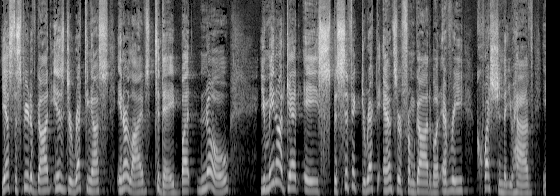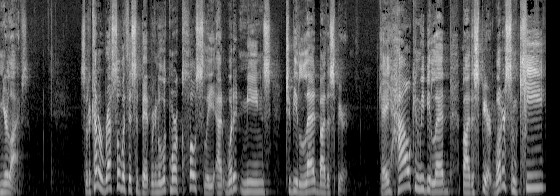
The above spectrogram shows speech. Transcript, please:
yes, the Spirit of God is directing us in our lives today, but no, you may not get a specific direct answer from God about every question that you have in your lives. So, to kind of wrestle with this a bit, we're going to look more closely at what it means to be led by the Spirit. Okay, how can we be led by the Spirit? What are some key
